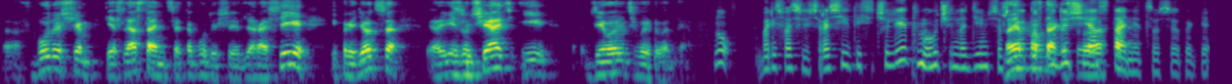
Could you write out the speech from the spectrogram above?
э, в будущем, если останется это будущее для России, и придется э, изучать и делать выводы. Ну, Борис Васильевич, России тысячу лет, мы очень надеемся, что это будущее останется все-таки.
